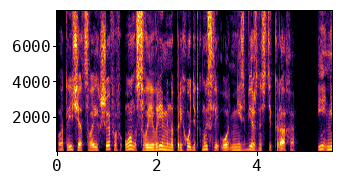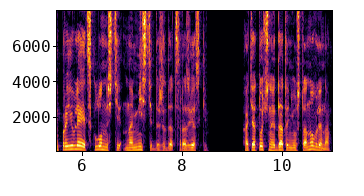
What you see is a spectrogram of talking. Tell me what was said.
В отличие от своих шефов, он своевременно приходит к мысли о неизбежности краха и не проявляет склонности на месте дожидаться развязки. Хотя точная дата не установлена,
